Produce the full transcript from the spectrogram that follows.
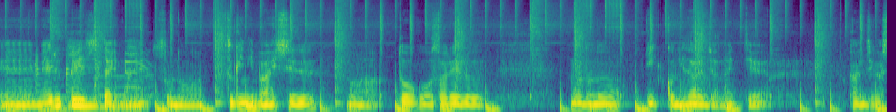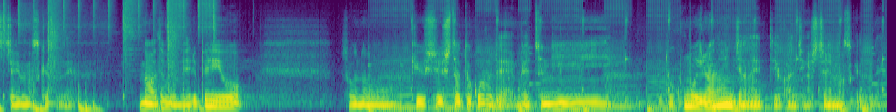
えー、メルペイ自体もねその次に買収まあ、統合されるものの一個になるんじゃないっていう感じがしちゃいますけどね。まあでもメルペイをその吸収したところで別にどこもいらないんじゃないっていう感じがしちゃいますけどね。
